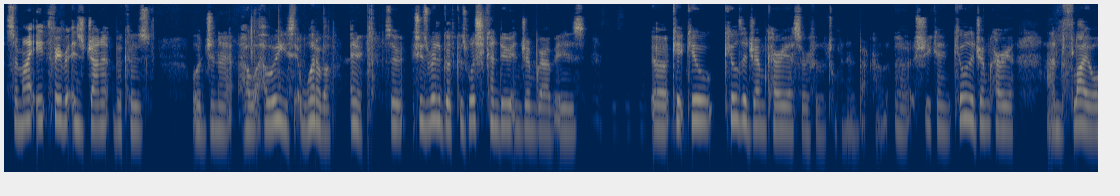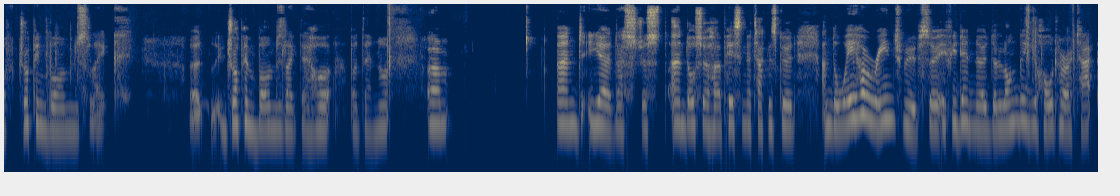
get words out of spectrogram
so my eighth favorite is Janet because, or Jeanette, how however you whatever. Anyway, so she's really good because what she can do in Gem grab is uh, kill kill the gem carrier. Sorry for the talking in the background. Uh, she can kill the gem carrier and fly off, dropping bombs like, uh, dropping bombs like they're hot, but they're not. Um, and yeah, that's just and also her pacing attack is good, and the way her range moves. So if you didn't know, the longer you hold her attack,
